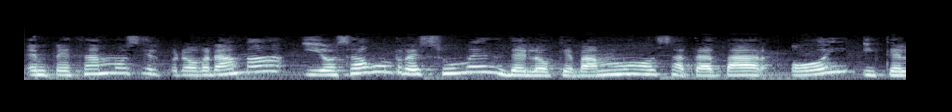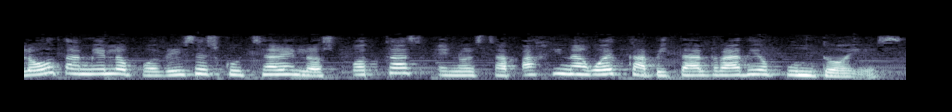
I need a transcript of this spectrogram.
empezamos el programa y os hago un resumen de lo que vamos a tratar hoy y que luego también lo podéis escuchar en los podcasts en nuestra página web capitalradio.es.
